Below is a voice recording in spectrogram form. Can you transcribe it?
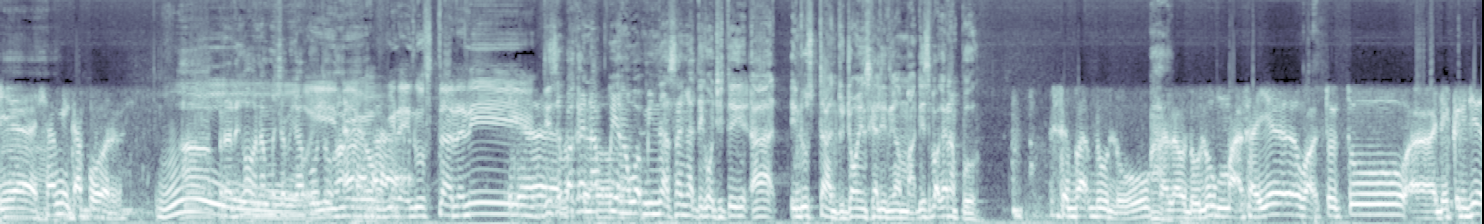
Ya, Syami Kapoor. Oh, Ah, pernah dengar nama Syamil Kapoor tu. Ini Ah. orang minat Hindustan dah ni Ya. Disebabkan betul. apa yang awak minat sangat tengok cerita uh, Hindustan tu join sekali dengan mak? Disebabkan apa? Sebab dulu Ah. Kalau dulu mak saya Waktu tu uh, Dia kerja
